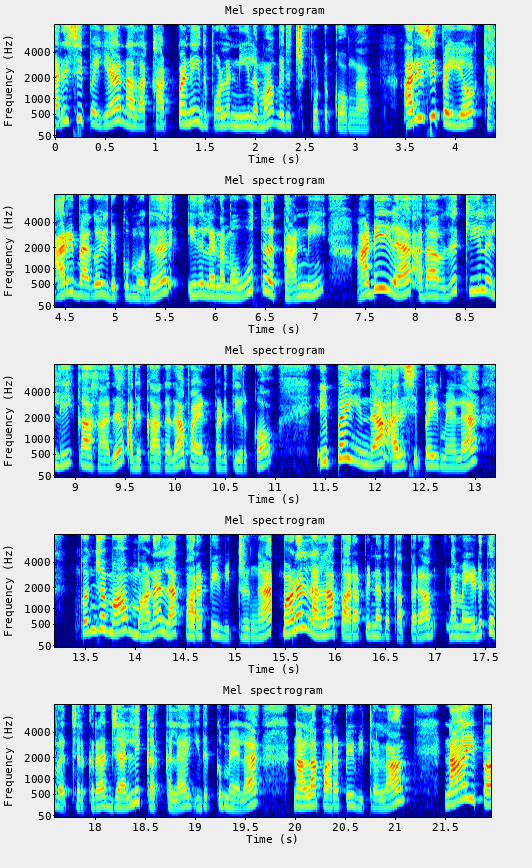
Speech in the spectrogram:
அரிசி பையை நல்லா கட் பண்ணி இது போல் நீளமாக விரித்து போட்டுக்கோங்க அரிசி பையோ கேரி பேக்கோ இருக்கும்போது இதில் நம்ம ஊற்றுற தண்ணி அடியில் அதாவது கீழே லீக் ஆகாது. அதுக்காக தான் பயன்படுத்தியிருக்கோம். இப்போ இந்த அரிசி பை மேலே கொஞ்சமாக மணலை பரப்பி விட்டுருங்க. மணல் நல்லா பரப்பினதுக்கப்புறம் நம்ம எடுத்து வச்சிருக்கிற ஜல்லி கற்களை இதுக்கு மேலே நல்லா பரப்பி விட்டுறலாம். நான் இப்போ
